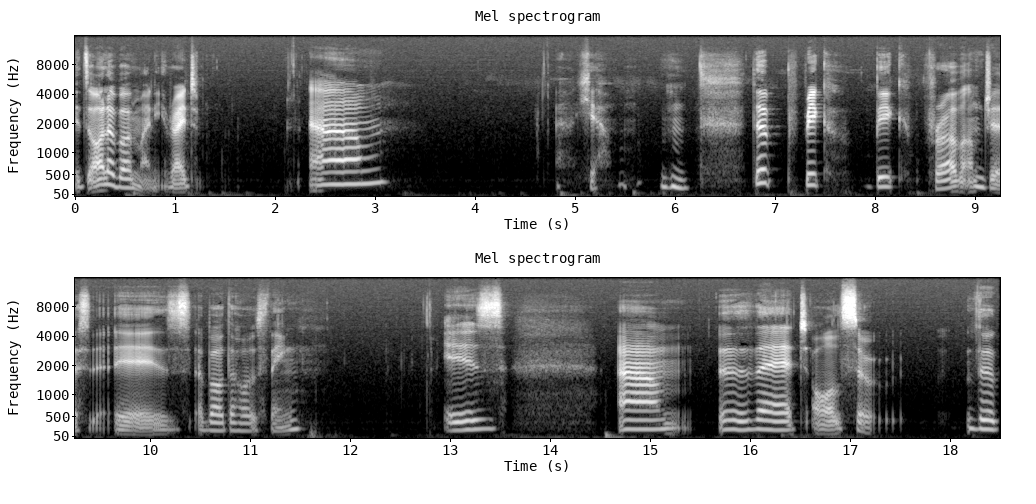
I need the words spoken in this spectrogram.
it's all about money right? Um yeah. The big big problem just is about the whole thing is um, that also the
